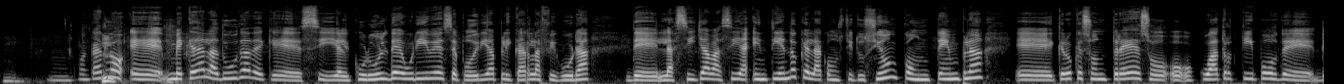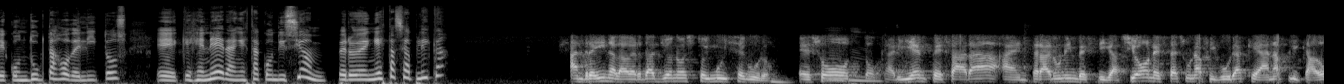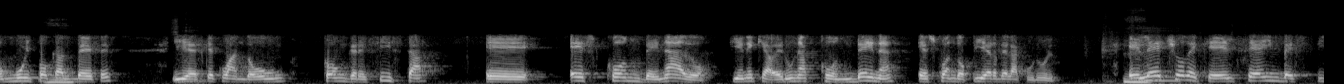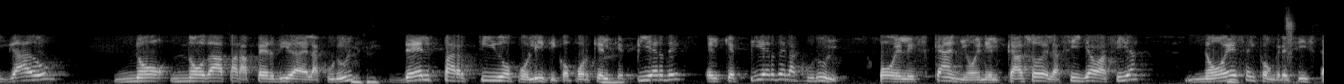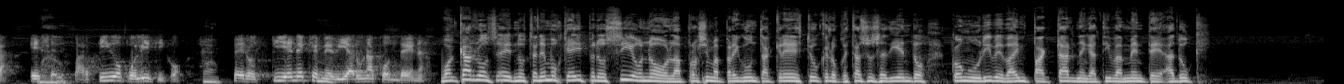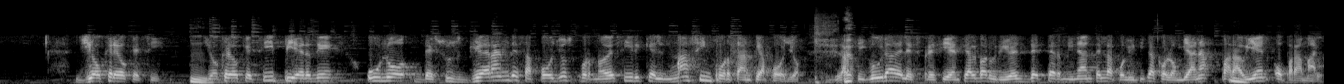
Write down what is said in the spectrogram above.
Mm, Juan Carlos, eh, me queda la duda de que si el curul de Uribe se podría aplicar la figura de la silla vacía. Entiendo que la Constitución contempla, eh, creo que son tres o, cuatro tipos de, conductas o delitos eh, que generan esta condición, pero ¿en esta se aplica? Andreina, la verdad yo no estoy muy seguro. Eso tocaría empezar a, entrar una investigación. Esta es una figura que han aplicado muy pocas veces y es que cuando un congresista eh, es condenado, tiene que haber una condena, es cuando pierde la curul. El hecho de que él sea investigado no, no da para pérdida de la curul del partido político, porque el que pierde, el que pierde la curul o el escaño en el caso de la silla vacía no es el congresista, es el partido político, pero tiene que mediar una condena. Juan Carlos, eh, nos tenemos que ir, pero sí o no, la próxima pregunta, ¿crees tú que lo que está sucediendo con Uribe va a impactar negativamente a Duque? Yo creo que sí, mm. yo creo que sí pierde uno de sus grandes apoyos, por no decir que el más importante apoyo. La eh. figura del expresidente Álvaro Uribe es determinante en la política colombiana, para mm. bien o para mal.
